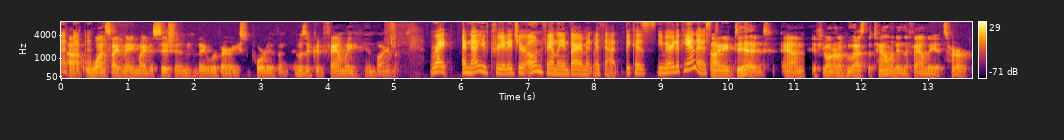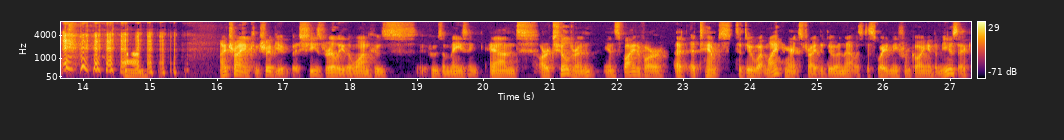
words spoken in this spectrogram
uh, once I'd made my decision, they were very supportive, and it was a good family environment. Right. And now you've created your own family environment with that because you married a pianist. I did, and if you want to know who has the talent in the family, it's her. um, I try and contribute, but she's really the one who's who's amazing. And our children, in spite of our a- attempts to do what my parents tried to do, and that was dissuade me from going into music,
